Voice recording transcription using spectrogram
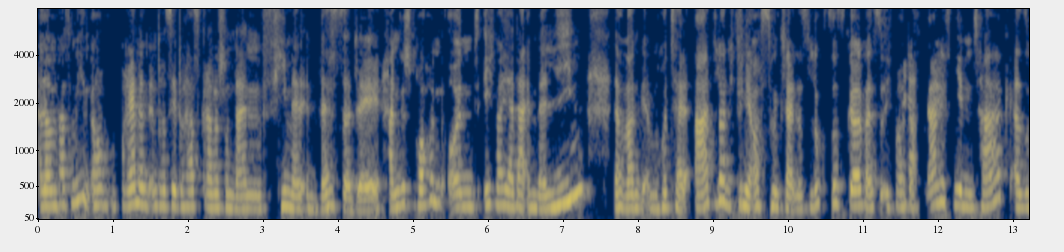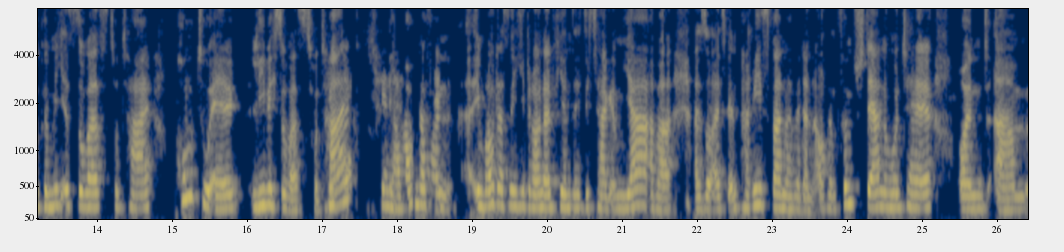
Ähm, was mich noch brennend interessiert, du hast gerade schon deinen Female Investor Day angesprochen und ich war ja da in Berlin, da waren wir im Hotel Adlon. Ich bin ja auch so ein kleines Luxusgirl, weißt du, ich brauche ja. das gar nicht jeden Tag. Also für mich ist sowas total punktuell liebe ich sowas total. Genau. Ich brauche davon, ich brauche das nicht 364 Tage im Jahr, aber also als wir in Paris waren, waren wir dann auch im Fünf-Sterne-Hotel und ähm,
